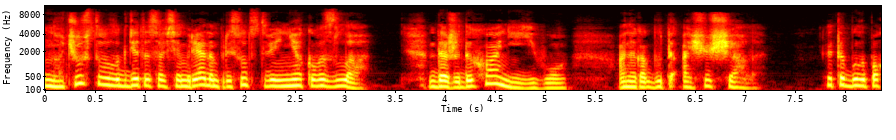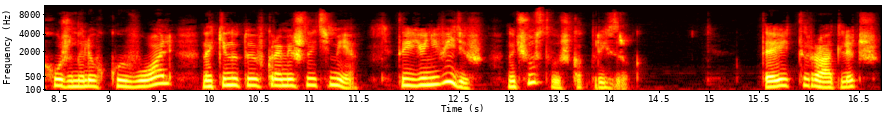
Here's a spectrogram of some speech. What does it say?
но чувствовала где-то совсем рядом присутствие некого зла. Даже дыхание его она как будто ощущала. Это было похоже на легкую вуаль, накинутую в кромешной тьме. Ты ее не видишь, но чувствуешь, как призрак. Тейт Ратлидж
